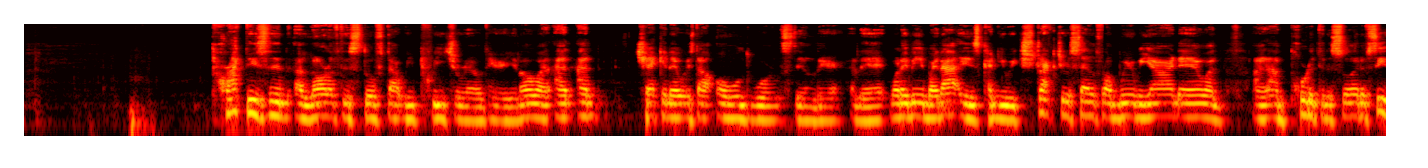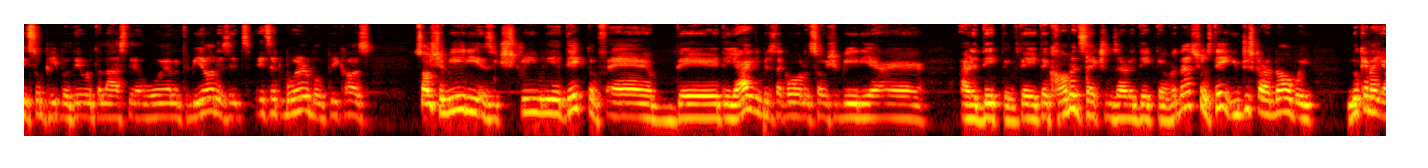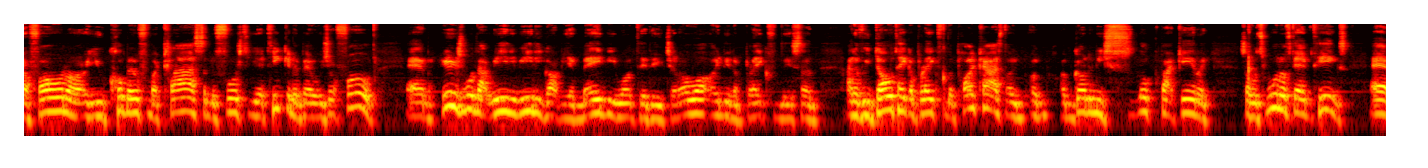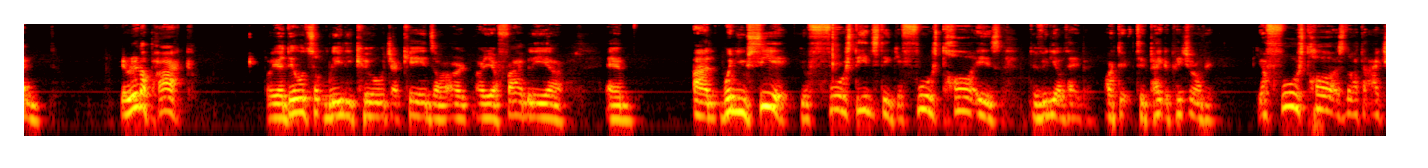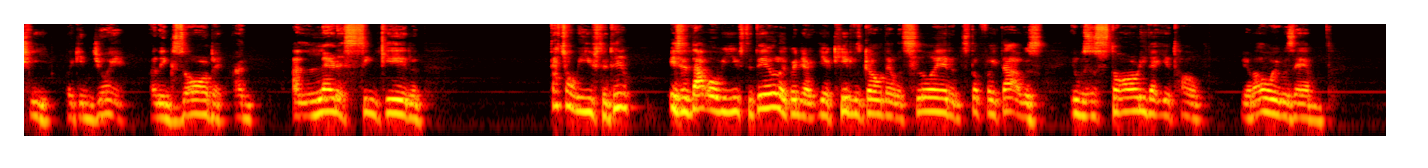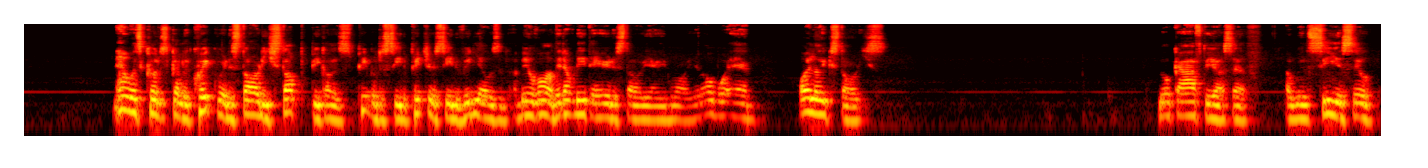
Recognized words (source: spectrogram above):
practicing a lot of the stuff that we preach around here, you know, and, and, and checking out is that old world still there. And uh, what I mean by that is can you extract yourself from where we are now and, and, and put it to the side? I've seen some people do it the last little while, and to be honest, it's it's admirable because social media is extremely addictive. Um, the the arguments that go on on social media are are addictive. They, the comment sections are addictive. And that's just it. You just got to know by looking at your phone or you come out from a class and the first thing you're thinking about is your phone. Um, here's one that really, really got me and made me want to do, you know what, I need a break from this. And, and if we don't take a break from the podcast, I'm, I'm, I'm going to be slugged back in. Like, so it's one of them things. Um, you're in a park or you're doing something really cool with your kids or, or, or your family or um, and when you see it, your first instinct, your first thought is to videotape it or to, to take a picture of it your first thought is not to actually like enjoy it and absorb it and, and let it sink in. And that's what we used to do. Isn't that what we used to do? Like when your, your kid was going down a slide and stuff like that, it was it was a story that you told. You know, it was um now it's kind of quick where the story stopped because people just see the pictures, see the videos, and move on. They don't need to hear the story anymore, you know. But um, I like stories. Look after yourself, and we'll see you soon.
